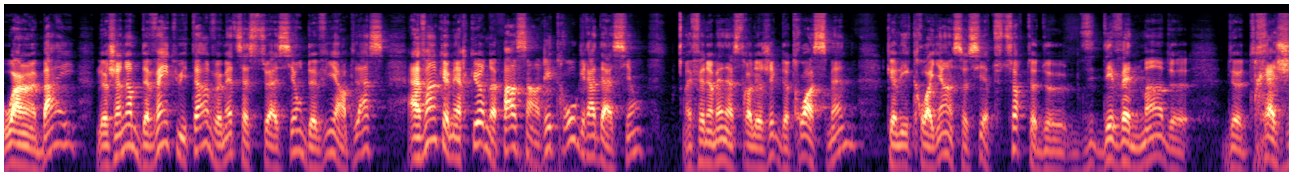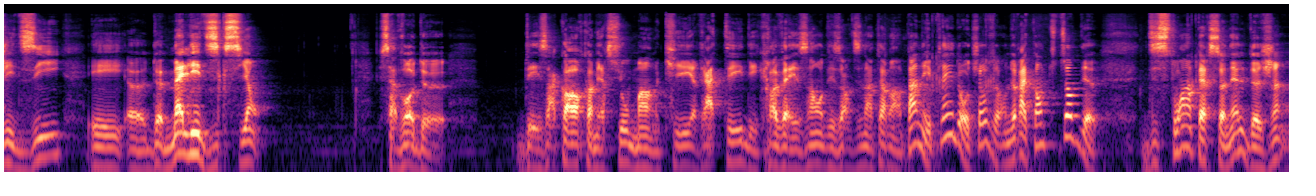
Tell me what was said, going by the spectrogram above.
ou à un bail. Le jeune homme de 28 ans veut mettre sa situation de vie en place avant que Mercure ne passe en rétrogradation, un phénomène astrologique de trois semaines que les croyants associent à toutes sortes d'événements, de, tragédies et euh, de malédictions. Ça va de des accords commerciaux manqués, ratés, des crevaisons, des ordinateurs en panne et plein d'autres choses. On nous raconte toutes sortes d'histoires personnelles de gens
